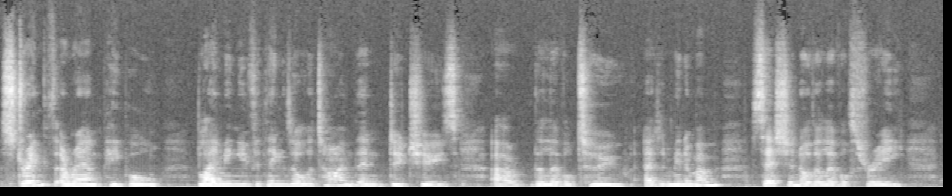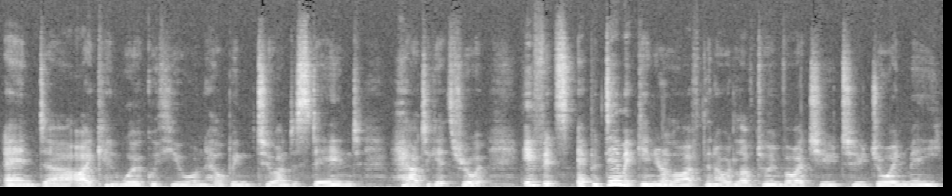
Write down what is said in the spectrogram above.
strength around people blaming you for things all the time, then do choose uh, the level two at a minimum session or the level three, and uh, I can work with you on helping to understand how to get through it. If it's epidemic in your life, then I would love to invite you to join me.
